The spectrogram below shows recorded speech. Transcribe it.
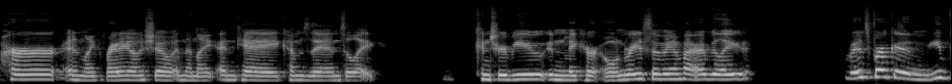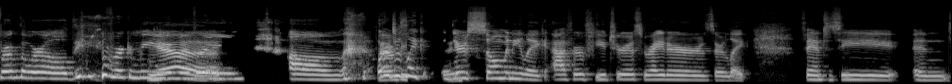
her and like writing on a show and then like NK comes in to like contribute and make her own race of vampire. I'd be like, it's broken. You broke the world. You've broken me. Yeah. Um, or just like there's so many like Afrofuturist writers or like fantasy and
